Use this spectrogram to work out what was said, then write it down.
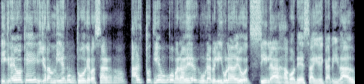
Y creo que yo también tuve que pasar harto tiempo para ver una película de Godzilla japonesa y de calidad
